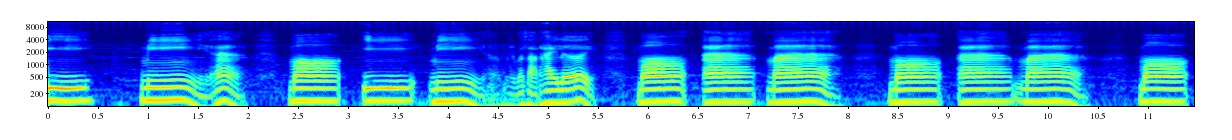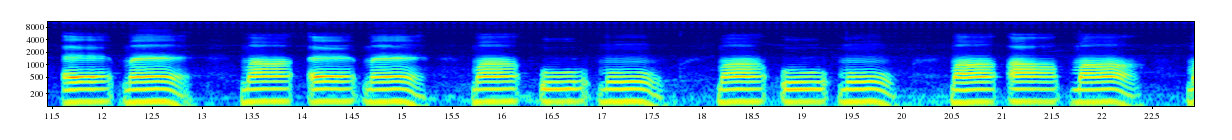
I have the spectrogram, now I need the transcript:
E มีอะมออีมีเหมือนภาษาไทยเลย มออามามออามามอเอเมอมอเออเมอมออูมูมออูมูมออมอม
